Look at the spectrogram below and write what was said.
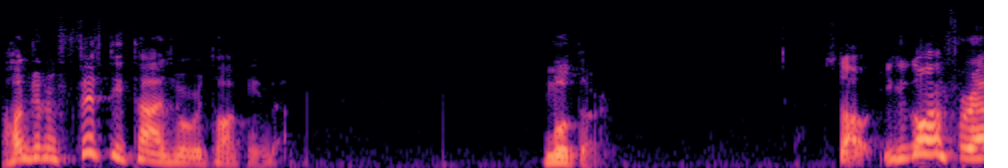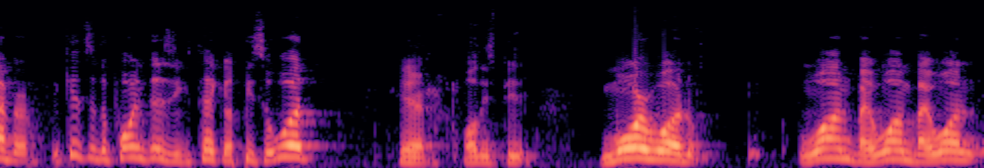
150 times what we're talking about. Mutar. So you can go on forever. Because the point is, you can take a piece of wood, here, all these pieces, more wood, one by one by one.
